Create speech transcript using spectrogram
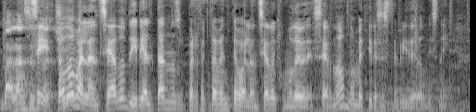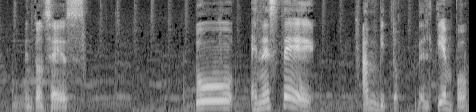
Balance sí, todo balanceado, diría el Thanos, perfectamente balanceado como debe de ser, ¿no? No me tires este video, Disney. Entonces, tú, en este ámbito del tiempo,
